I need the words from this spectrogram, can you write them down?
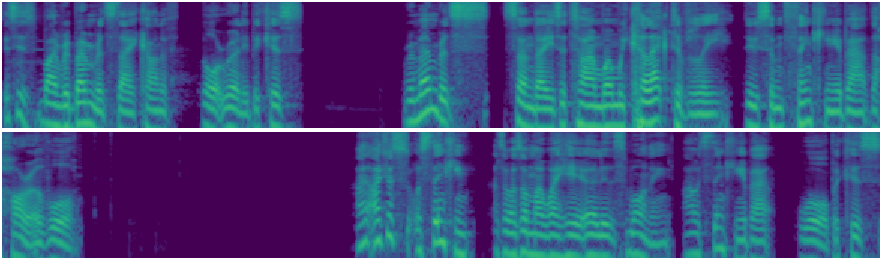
This is my Remembrance Day kind of thought, really, because Remembrance Sunday is a time when we collectively do some thinking about the horror of war. I, I just was thinking as I was on my way here earlier this morning, I was thinking about war because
